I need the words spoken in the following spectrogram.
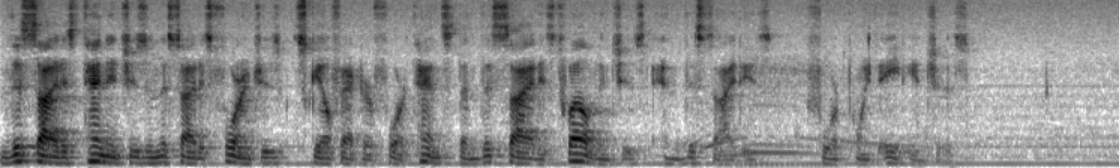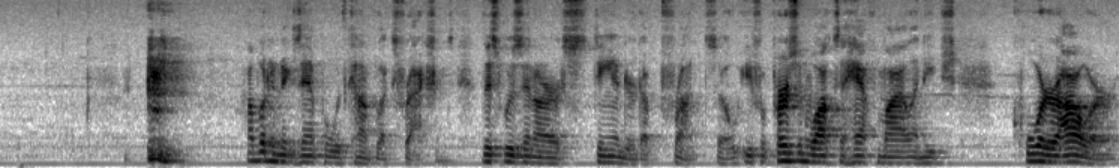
this side is 10 inches and this side is 4 inches, scale factor of 4 tenths, then this side is 12 inches and this side is 4.8 inches. How about an example with complex fractions? This was in our standard up front. So if a person walks a half mile in each quarter hour,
